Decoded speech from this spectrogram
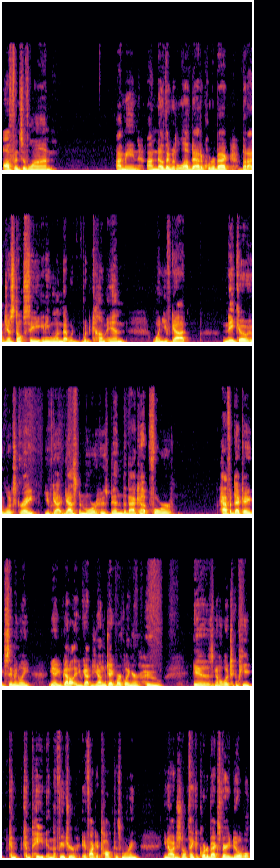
offensive line. I mean, I know they would love to add a quarterback, but I just don't see anyone that would, would come in when you've got Nico, who looks great. You've got Gaston Moore, who's been the backup for half a decade, seemingly. You know, you've got all, you've got young Jake Merklinger, who is going to look to compete com- compete in the future. If I could talk this morning, you know, I just don't think a quarterback's very doable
